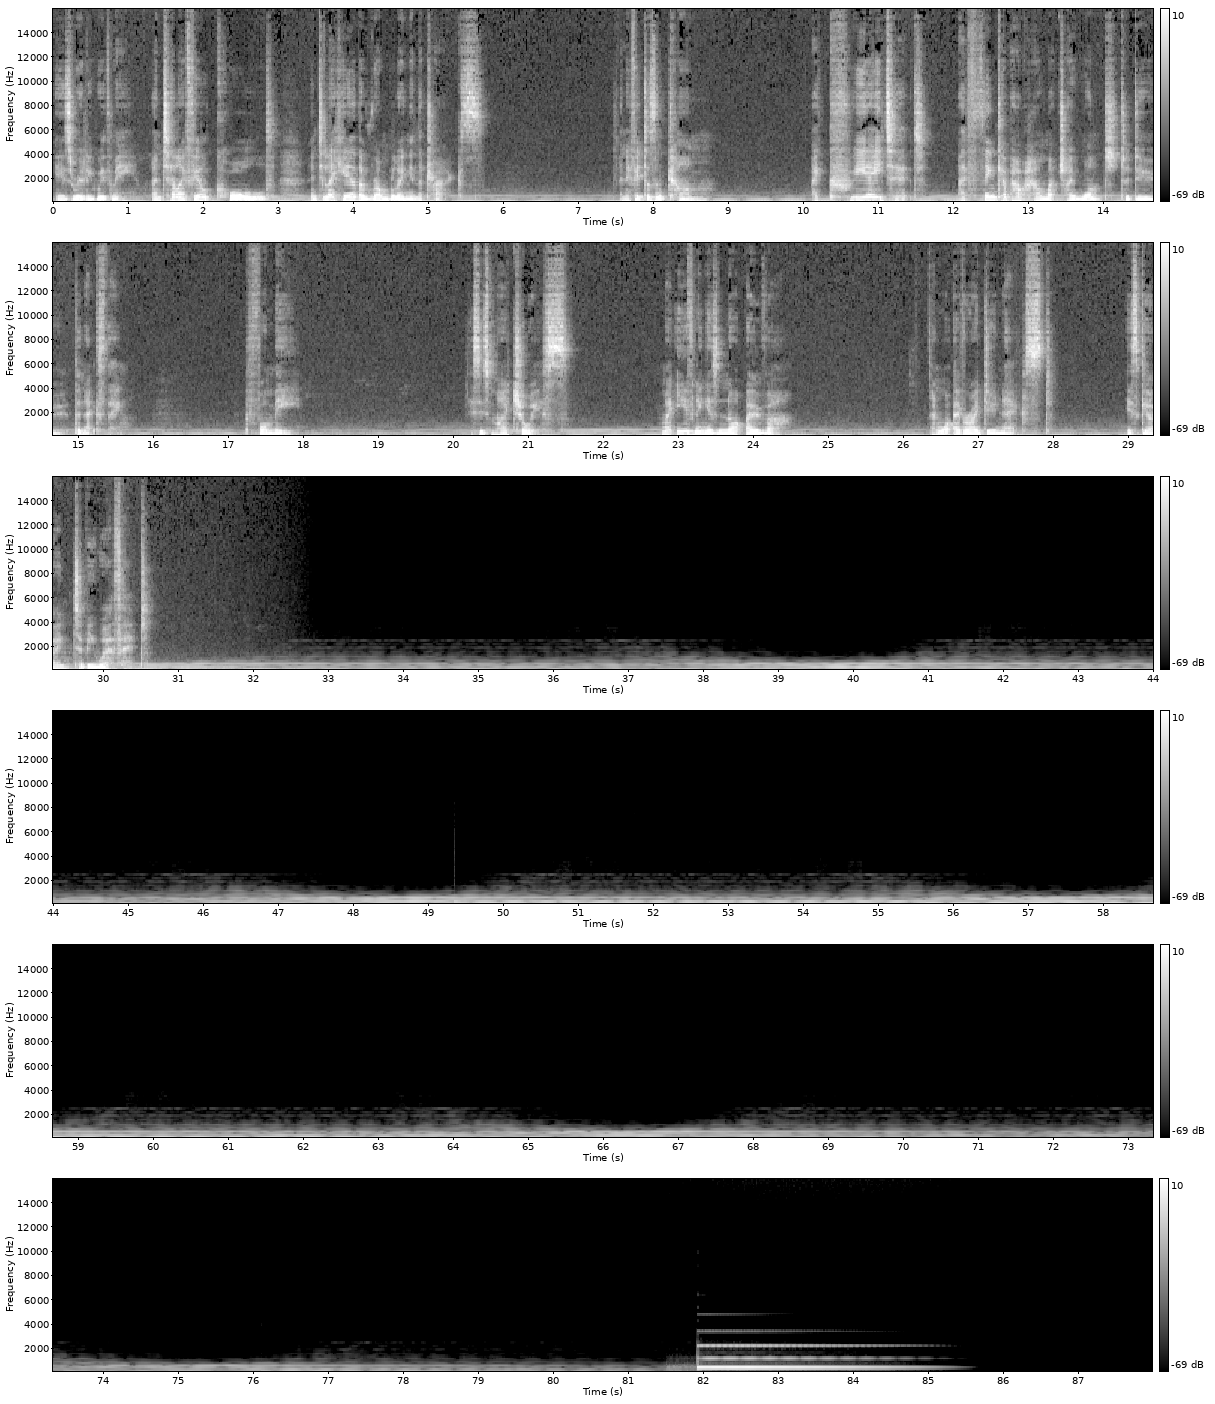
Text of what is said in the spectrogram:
is really with me until I feel called, until I hear the rumbling in the tracks. And if it doesn't come, I create it. I think about how much I want to do the next thing. For me, this is my choice. My evening is not over. And whatever I do next is going to be worth it.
